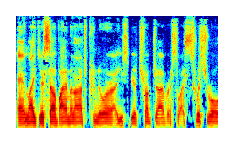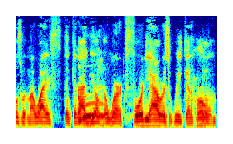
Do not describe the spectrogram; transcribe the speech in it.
And like yourself, I am an entrepreneur. I used to be a truck driver, so I switched roles with my wife, thinking I'd be able oh. to work 40 hours a week at home,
